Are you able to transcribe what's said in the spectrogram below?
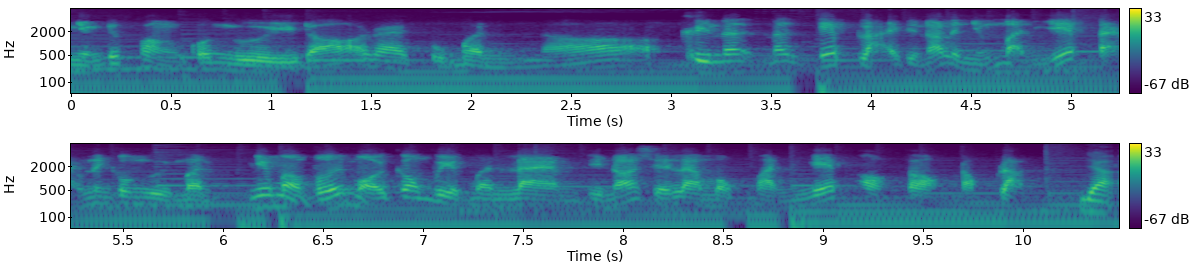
những cái phần con người đó ra của mình. Nó khi nó nó ghép lại thì nó là những mảnh ghép tạo nên con người mình. Nhưng mà với mỗi công việc mình làm thì nó sẽ là một mảnh ghép hoàn toàn độc lập. Dạ.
